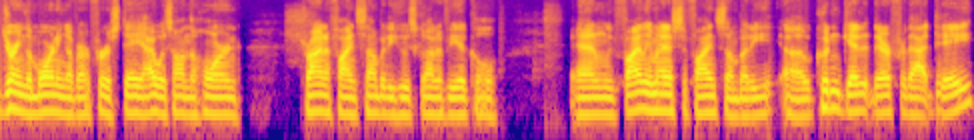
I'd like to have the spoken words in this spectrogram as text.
during the morning of our first day, I was on the horn trying to find somebody who's got a vehicle. And we finally managed to find somebody. Uh, couldn't get it there for that day,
